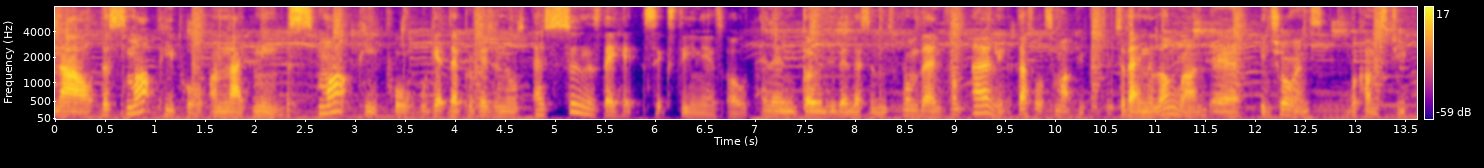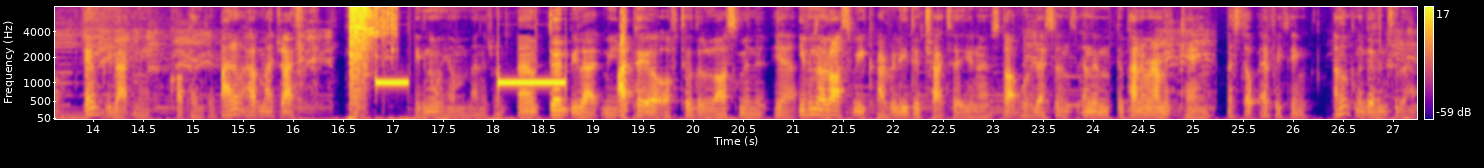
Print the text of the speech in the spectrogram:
Now, the smart people, unlike me, the smart people will get their provisionals as soon as they hit 16 years old and then go and do their lessons from then, from early. That's what smart people do. So that in the long run, their insurance becomes cheaper. Don't be like me, carpenter. I don't have my driving. Ignore him, management. Um, don't be like me. I put it off till the last minute, yeah. Even though last week I really did try to, you know, start with lessons and then the panoramic came, messed up everything. I'm not gonna go into that.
